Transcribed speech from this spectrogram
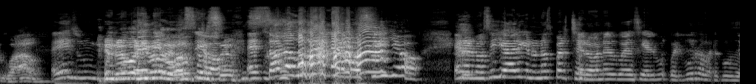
wow. Es un El nuevo libro de dos negocio. personas. Eh, No lo busques en Hermosillo. En Hermosillo alguien, unos percherones, güey, así el, el burro vergudo.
